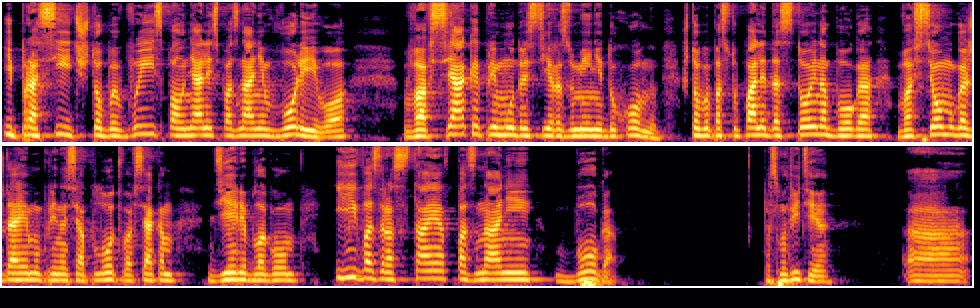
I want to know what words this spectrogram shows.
и просить, чтобы вы исполнялись познанием воли Его, во всякой премудрости и разумении духовном, чтобы поступали достойно Бога, во всем угождая Ему, принося плод во всяком деле благом и возрастая в познании Бога. Посмотрите, а,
